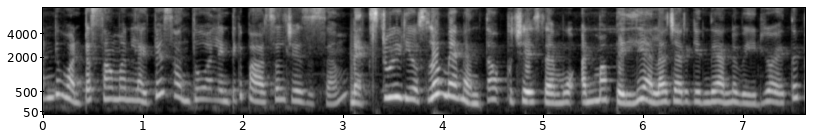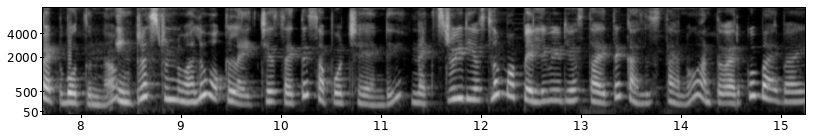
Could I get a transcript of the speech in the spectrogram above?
అండ్ వంట సామాన్లు అయితే సంతు వాళ్ళ ఇంటికి పార్సల్ చేసేసాం. నెక్స్ట్ వీడియోస్లో మేము ఎంత అప్పు చేసాము అండ్ మా పెళ్ళి ఎలా జరిగింది అన్న వీడియో అయితే పెట్టబోతున్నాం. ఇంట్రెస్ట్ ఉన్న వాళ్ళు ఒక లైక్ చేసి అయితే సపోర్ట్ చేయండి. నెక్స్ట్ వీడియోస్లో మా పెళ్ళి వీడియోస్తో అయితే కలుస్తాను. అంతవరకు బాయ్ బాయ్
